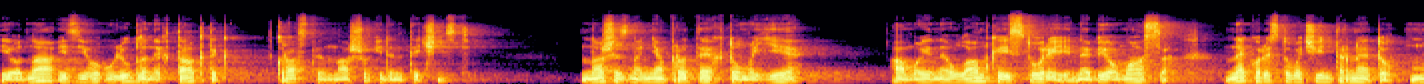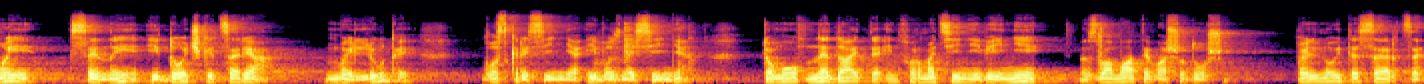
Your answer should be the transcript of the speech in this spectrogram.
і одна із його улюблених тактик вкрасти нашу ідентичність, наше знання про те, хто ми є, а ми не уламки історії, не біомаса, не користувачі інтернету, ми сини і дочки царя, ми люди, Воскресіння і Вознесіння. Тому не дайте інформаційній війні зламати вашу душу, пильнуйте серце,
